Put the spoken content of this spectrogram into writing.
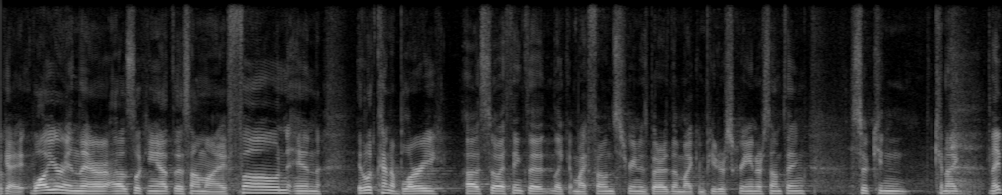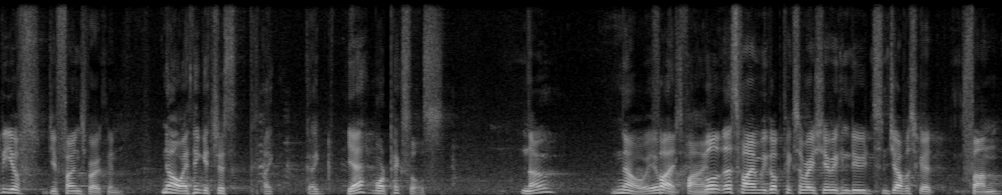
okay, while you're in there, I was looking at this on my phone and it looked kind of blurry. Uh, so I think that like my phone screen is better than my computer screen or something. So can can I? maybe your, your phone's broken. No, I think it's just like like Yeah? more pixels. No? No, it fine. works fine. Well, that's fine. We got pixel ratio. We can do some JavaScript fun,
